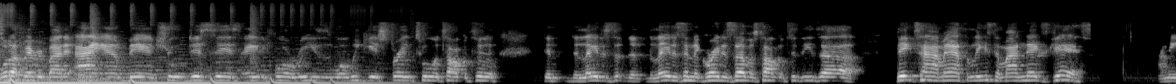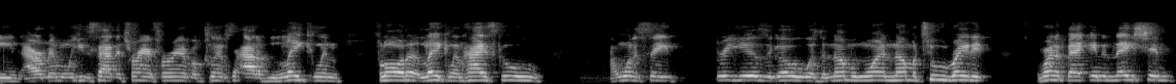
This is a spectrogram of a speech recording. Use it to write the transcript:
What up, everybody? I am Ben Troupe. This is 84 Reasons where we get straight to it, talking to the, the latest, the, the latest and the greatest of us, talking to these uh big time athletes. And my next guest, I mean, I remember when he decided to transfer in from Clemson out of Lakeland, Florida, Lakeland High School. I want to say three years ago was the number one, number two rated running back in the nation.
